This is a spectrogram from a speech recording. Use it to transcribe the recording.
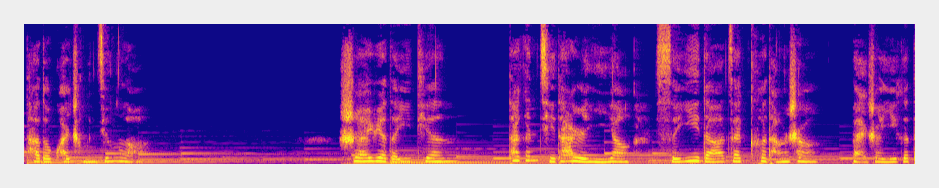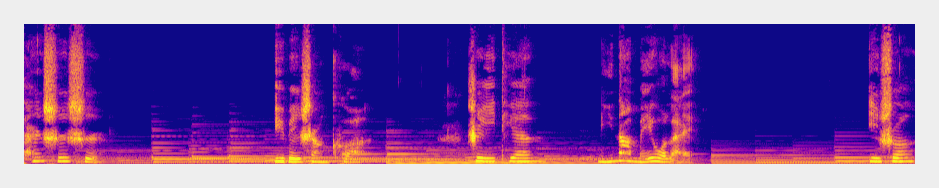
他都快成精了。十二月的一天，他跟其他人一样，随意的在课堂上摆着一个摊尸室。预备上课。这一天，妮娜没有来。一双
